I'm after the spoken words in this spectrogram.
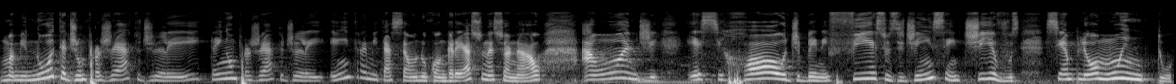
uma minuta de um projeto de lei, tem um projeto projeto de lei em tramitação no Congresso Nacional, aonde esse rol de benefícios e de incentivos se ampliou muito.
